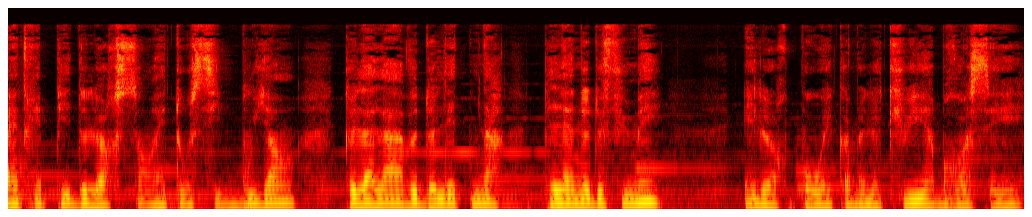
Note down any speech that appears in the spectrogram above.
Intrépide, leur sang est aussi bouillant que la lave de l'Etna, pleine de fumée, et leur peau est comme le cuir brossé.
